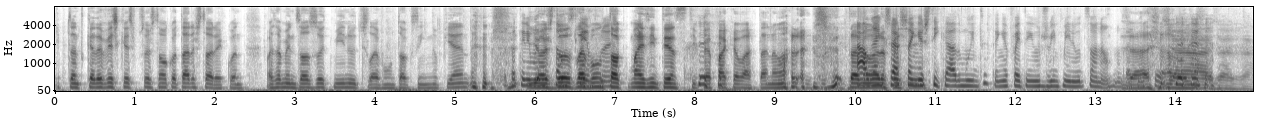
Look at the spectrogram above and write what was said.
E portanto, cada vez que as pessoas estão a contar a história, quando mais ou menos aos 8 minutos levam um toquezinho no piano e aos noção de 12 levam tempo, um é? toque mais intenso, tipo é para acabar, está na hora. Está Há na alguém hora que já se tenha esticado muito, tenha feito aí uns 20 minutos ou não? Não está Já. Já, já, já.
